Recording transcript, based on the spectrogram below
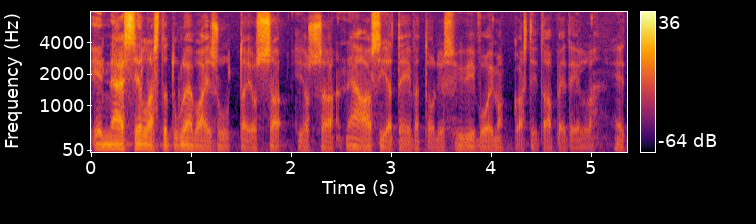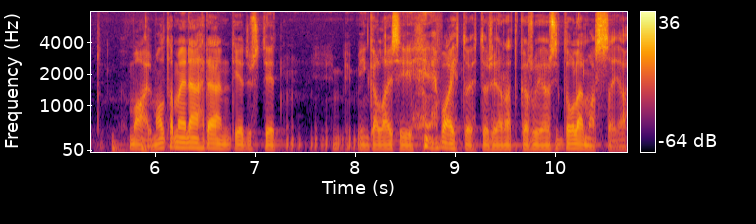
en näe sellaista tulevaisuutta, jossa, jossa nämä asiat eivät olisi hyvin voimakkaasti tapetilla. Et maailmalta me nähdään tietysti, että minkälaisia vaihtoehtoisia ratkaisuja on sitten olemassa ja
